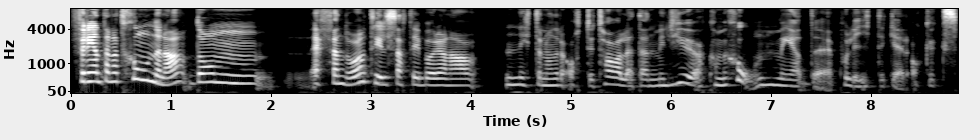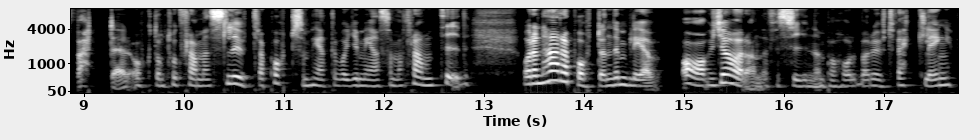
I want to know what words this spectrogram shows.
Förenta Nationerna, de, FN då, tillsatte i början av 1980-talet en miljökommission med eh, politiker och experter och de tog fram en slutrapport som heter Vår gemensamma framtid. Och den här rapporten den blev avgörande för synen på hållbar utveckling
